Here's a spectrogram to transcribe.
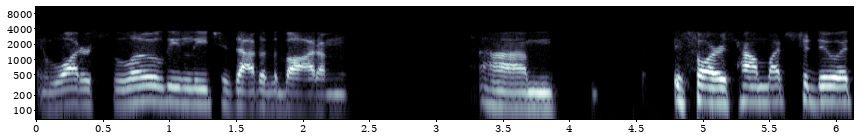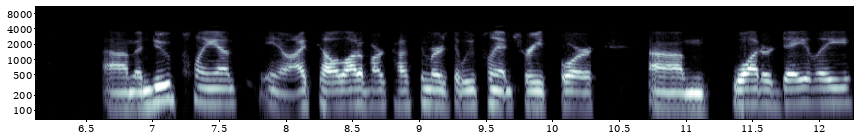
and water slowly leaches out of the bottom. Um, as far as how much to do it, um, a new plant, you know, I tell a lot of our customers that we plant trees for um, water daily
